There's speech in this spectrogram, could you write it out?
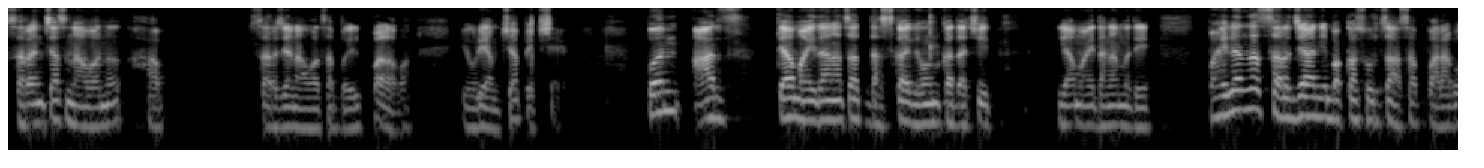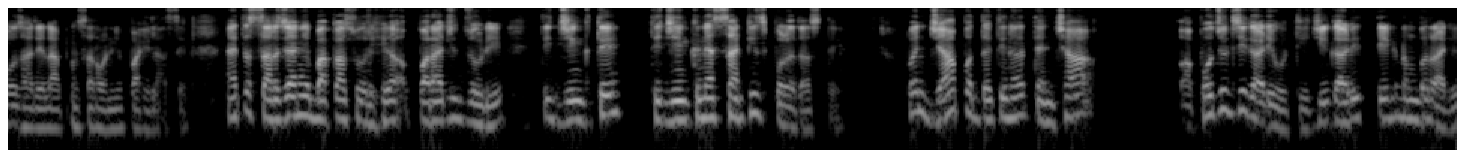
सरांच्याच नावानं हा सरजा नावाचा बैल पळावा एवढी आमची अपेक्षा आहे. पण आज त्या मैदानाचा धसका घेऊन कदाचित या मैदानामध्ये पहिल्यांदा सर्जा आणि बकासूरचा असा पराभव झालेला आपण सर्वांनी पाहिला असेल. नाहीतर सर्जा आणि बकासूर ही पराजित जोडी ती जिंकते ती जिंकण्यासाठीच पळत असते. पण ज्या पद्धतीनं त्यांच्या अपोजिटची गाडी होती जी गाडी एक नंबर आली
